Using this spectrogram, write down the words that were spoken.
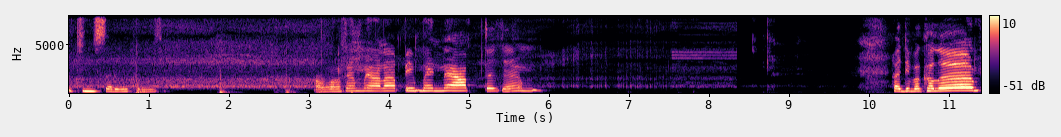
İkinci sarı ve kırmızı. Allah'ım yarabbim ben ne yaptım? Hadi bakalım.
